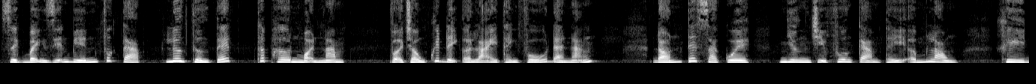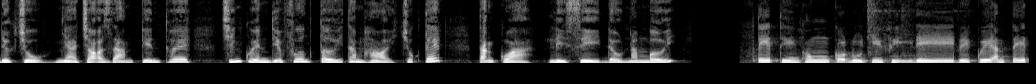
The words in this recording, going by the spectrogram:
dịch bệnh diễn biến phức tạp, lương thưởng Tết thấp hơn mọi năm. Vợ chồng quyết định ở lại thành phố Đà Nẵng. Đón Tết xa quê, nhưng chị Phương cảm thấy ấm lòng khi được chủ nhà trọ giảm tiền thuê, chính quyền địa phương tới thăm hỏi chúc Tết, tặng quà, lì xì đầu năm mới. Tết thì không có đủ chi phí để về quê ăn Tết.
